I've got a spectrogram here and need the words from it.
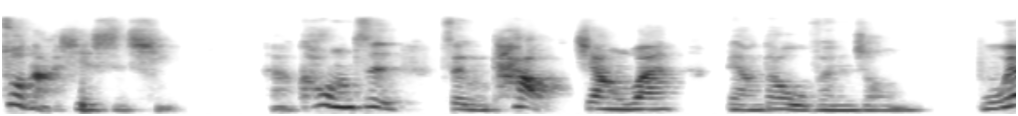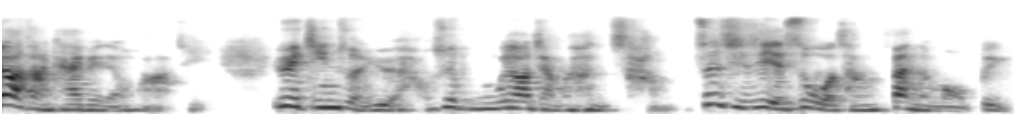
做哪些事情啊？控制整套讲完两到五分钟，不要讲开别的话题，越精准越好。所以不要讲的很长，这其实也是我常犯的毛病，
